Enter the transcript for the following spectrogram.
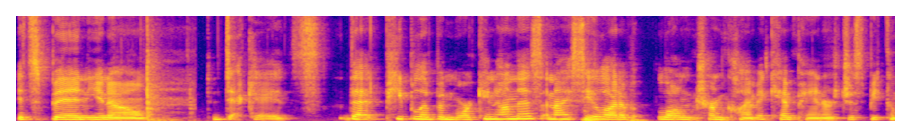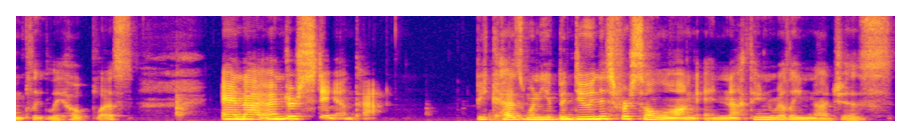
it's been, you know, decades that people have been working on this. And I see a lot of long term climate campaigners just be completely hopeless. And I understand that because when you've been doing this for so long and nothing really nudges,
